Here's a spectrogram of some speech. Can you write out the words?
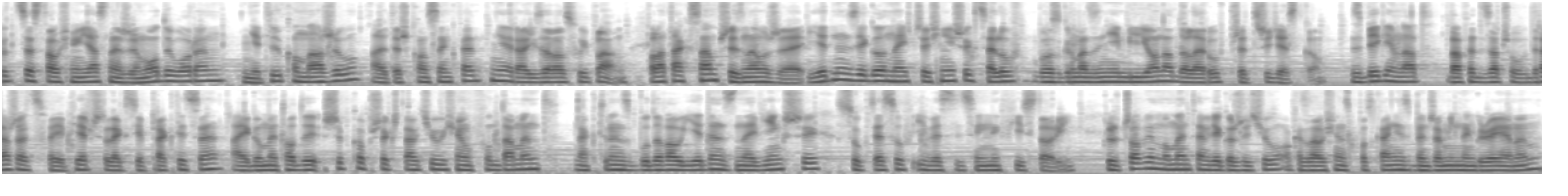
Wkrótce stało się jasne, że młody Warren nie tylko marzył, ale też konsekwentnie realizował swój plan. Po latach sam przyznał, że jednym z jego najwcześniejszych celów było zgromadzenie miliona dolarów przed 30. Z biegiem lat Buffett zaczął wdrażać swoje pierwsze lekcje w praktyce, a jego metody szybko przekształciły się w fundament, na którym zbudował jeden z największych sukcesów inwestycyjnych w historii. Kluczowym momentem w jego życiu okazało się spotkanie z Benjaminem Grahamem,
